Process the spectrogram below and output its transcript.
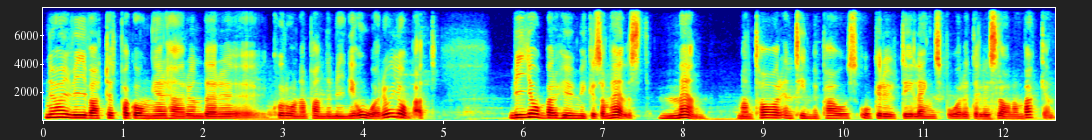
nu har vi varit ett par gånger här under eh, coronapandemin i Åre och jobbat. Vi jobbar hur mycket som helst, men man tar en timme paus, åker ut i längdspåret eller i slalombacken.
